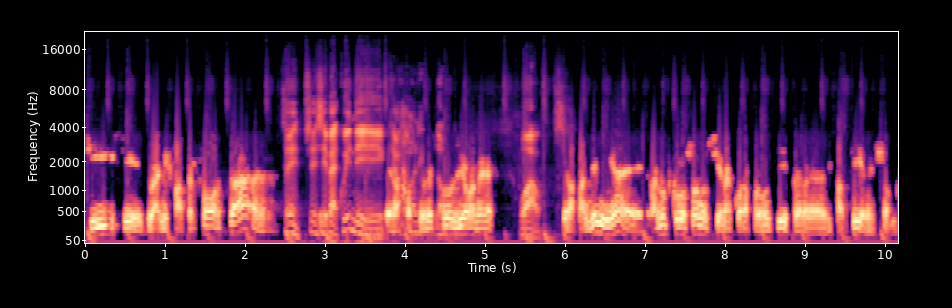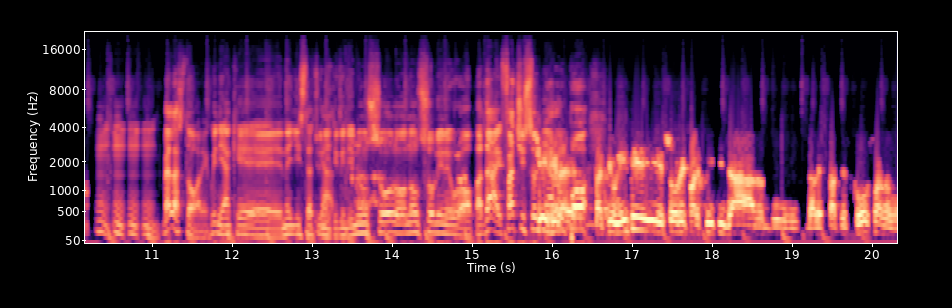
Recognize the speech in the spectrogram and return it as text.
Sì, sì, due anni fa per forza. eh, Sì, sì, sì, beh, quindi... era cavoli, dopo- un'esplosione Wow. della pandemia e l'anno scorso non si era ancora pronti per eh, ripartire, insomma. Mm, mm, mm, mm. Bella storia, quindi anche negli Stati Figata. Uniti, quindi non solo, non solo in Europa. Dai, facci Sì, sognare sì, un beh, po'. gli Stati Uniti sono ripartiti già dall'estate scorsa, non,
